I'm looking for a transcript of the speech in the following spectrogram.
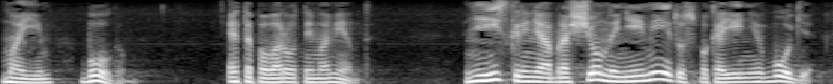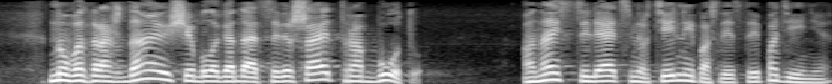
моим Богом? Это поворотный момент – Неискренне обращенный не имеет успокоения в Боге. Но возрождающая благодать совершает работу. Она исцеляет смертельные последствия падения,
